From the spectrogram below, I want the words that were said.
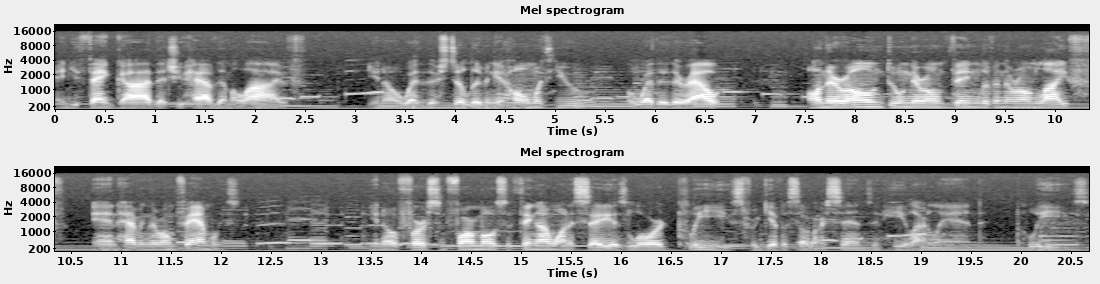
and you thank God that you have them alive. You know, whether they're still living at home with you or whether they're out on their own, doing their own thing, living their own life, and having their own families. You know, first and foremost, the thing I want to say is, Lord, please forgive us of our sins and heal our land. Please.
